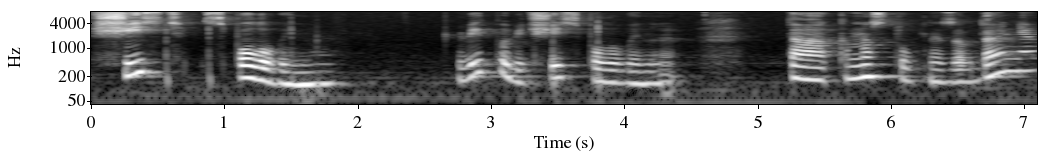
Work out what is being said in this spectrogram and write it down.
6,5. Відповідь 6,5. Так, наступне завдання.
